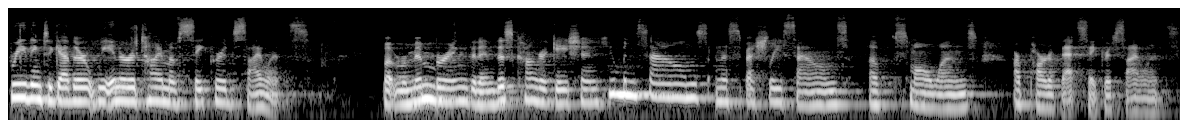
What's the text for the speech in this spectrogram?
Breathing together, we enter a time of sacred silence but remembering that in this congregation, human sounds, and especially sounds of small ones, are part of that sacred silence.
